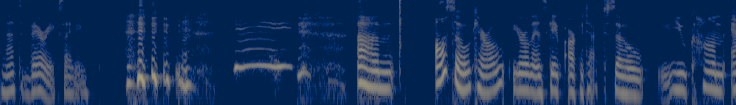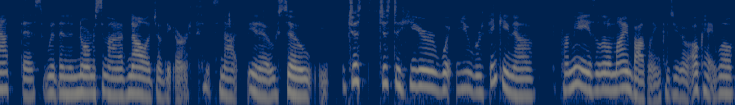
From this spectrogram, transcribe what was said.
and that's very exciting. Yay! Um, also, Carolle, you're a landscape architect, so you come at this with an enormous amount of knowledge of the earth. It's not, you know, so just just to hear what you were thinking of for me is a little mind-boggling because you go, okay, well,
